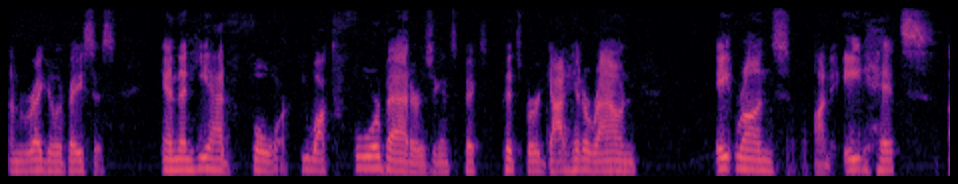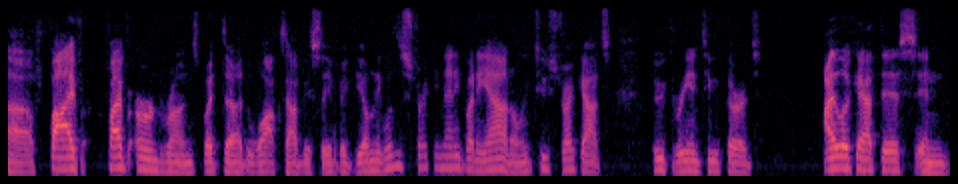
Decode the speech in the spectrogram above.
on a regular basis, and then he had four. He walked four batters against Pitts- Pittsburgh. Got hit around eight runs on eight hits, uh, five five earned runs, but uh, the walks obviously a big deal. And he wasn't striking anybody out. Only two strikeouts through three and two thirds. I look at this and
